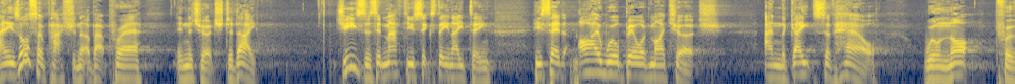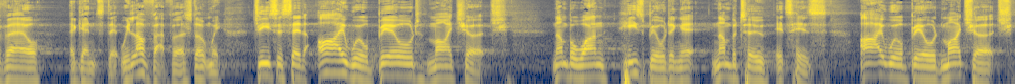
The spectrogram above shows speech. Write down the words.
and he's also passionate about prayer in the church today. Jesus in Matthew 16 18, he said, I will build my church, and the gates of hell will not prevail against it. We love that verse, don't we? Jesus said, I will build my church. Number one, he's building it. Number two, it's his. I will build my church,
